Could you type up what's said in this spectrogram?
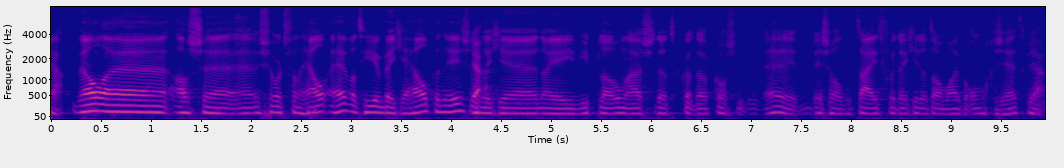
Ja, wel eh, als eh, een soort van hel, hè, wat hier een beetje helpend is. Ja. Omdat je, nou ja, je diploma's, dat, dat kost hè, best wel een tijd voordat je dat allemaal hebt omgezet. Ja.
